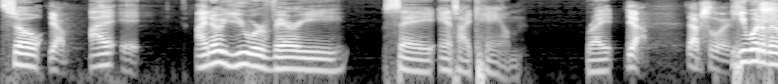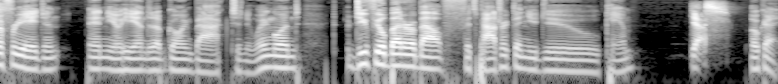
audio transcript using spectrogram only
So Yeah. I I know you were very say anti Cam, right? Yeah, absolutely. He would have been a free agent and you know he ended up going back to New England. Do you feel better about Fitzpatrick than you do Cam? Yes. Okay.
